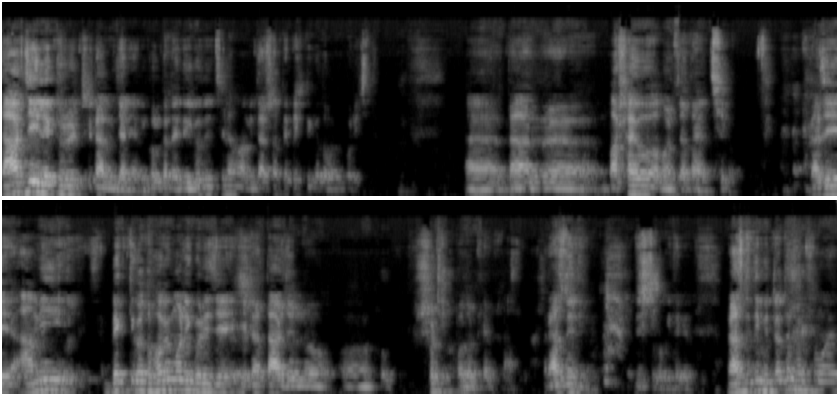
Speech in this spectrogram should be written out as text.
তার যে ইলেকটোরেট সেটা আমি জানি আমি কলকাতায় দীর্ঘদিন ছিলাম আমি তার সাথে ব্যক্তিগতভাবে পরিচিত। আহ, তার বাসায়ও আমার যাতায়াত ছিল। কাজে আমি ব্যক্তিগতভাবে মনে করি যে এটা তার জন্য খুব সঠিক পদক্ষেপ না। রাজনৈতিক দৃষ্টিভঙ্গি থেকে। রাজনীতিবিদরা তো সবসময়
